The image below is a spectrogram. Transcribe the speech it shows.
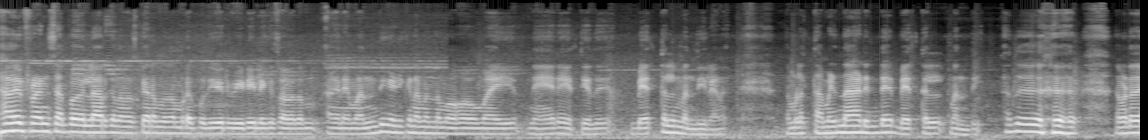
ഹായ് ഫ്രണ്ട്സ് അപ്പോൾ എല്ലാവർക്കും നമസ്കാരം. നമ്മുടെ പുതിയൊരു വീഡിയോയിലേക്ക് സ്വാഗതം. അങ്ങനെ മന്തി കഴിക്കണമെന്ന മോഹവുമായി നേരെ എത്തിയത് ബേത്തൽ മന്തിയിലാണ്. നമ്മളെ തമിഴ്നാടിന്റെ ബേത്തൽ മന്തി. അത് നമ്മുടെ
